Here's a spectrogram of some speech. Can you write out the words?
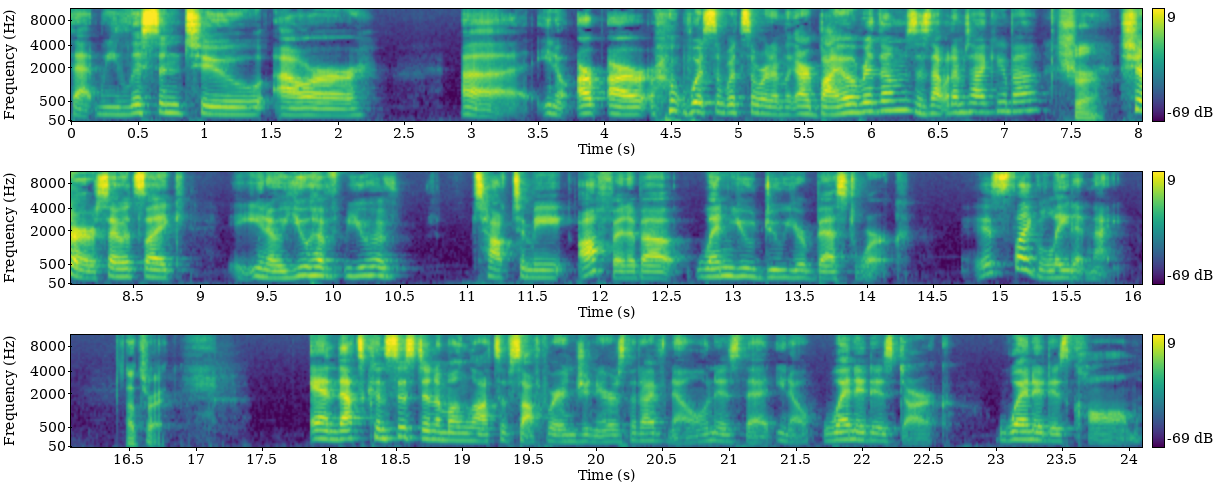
that we listen to our uh you know our our what's the what's the word i'm like our biorhythms? Is that what i'm talking about? Sure. sure. So it's like you know you have you have talked to me often about when you do your best work. It's like late at night. That's right. and that's consistent among lots of software engineers that I've known is that, you know, when it is dark, when it is calm,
